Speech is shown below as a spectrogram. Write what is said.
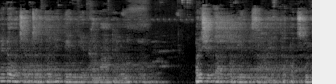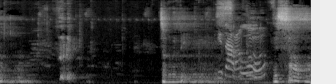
పన్నెండవ వచనం చదువుకొని దేవుని యొక్క మాటలు పరిశుద్ధాత్మ దేవుని సహాయంతో పంచుకుందాం. చదవండి. ఇస్సాకు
